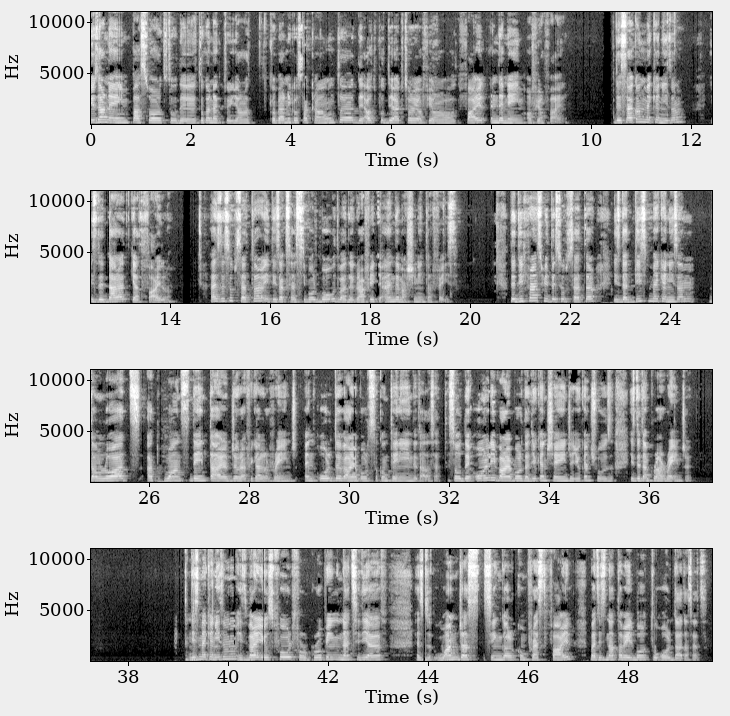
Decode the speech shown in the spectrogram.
username, password to the to connect to your Copernicus account, the output directory of your file, and the name of your file. The second mechanism is the direct get file. As the subsetter, it is accessible both by the graphic and the machine interface. The difference with the subsetter is that this mechanism downloads at once the entire geographical range and all the variables containing in the dataset. So the only variable that you can change and you can choose is the temporal range. This mechanism is very useful for grouping netcdf as one just single compressed file, but is not available to all datasets.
